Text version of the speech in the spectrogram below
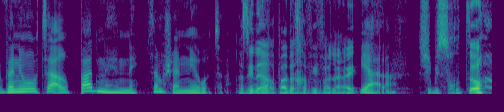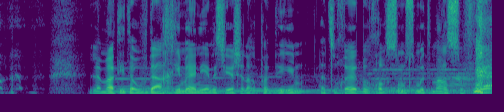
ואני רוצה ערפד נהנה, זה מה שאני רוצה. אז הנה הערפד החביב עליי, יאללה. שבזכותו למדתי את העובדה הכי מעניינת שיש על ערפדים. את זוכרת ברחוב סומסום את מר סופר?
